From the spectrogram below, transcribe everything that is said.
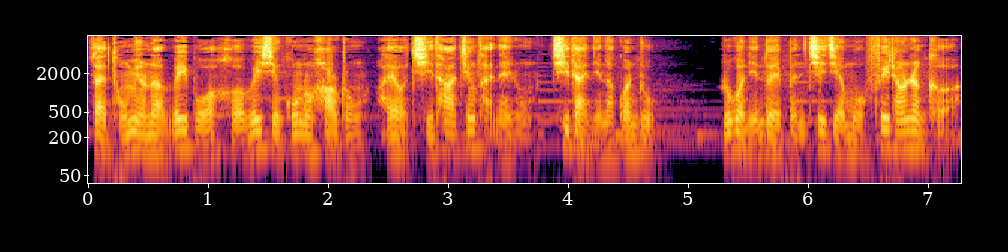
在同名的微博和微信公众号中还有其他精彩内容，期待您的关注。如果您对本期节目非常认可，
